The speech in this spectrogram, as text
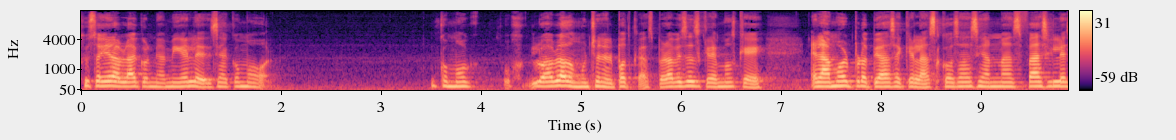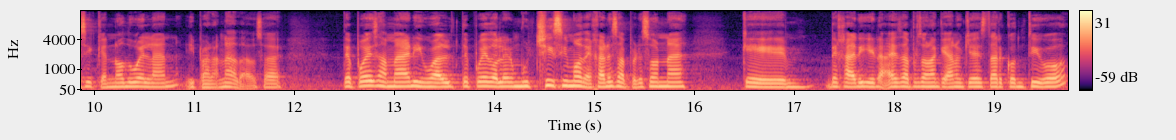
justo ayer hablaba con mi amiga y le decía como, como lo he hablado mucho en el podcast, pero a veces creemos que el amor propio hace que las cosas sean más fáciles y que no duelan y para nada, o sea, te puedes amar, igual te puede doler muchísimo dejar esa persona que dejar ir a esa persona que ya no quiere estar contigo,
